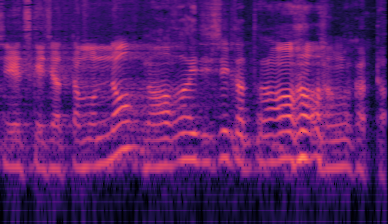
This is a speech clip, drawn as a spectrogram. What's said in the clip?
知恵つけちゃったもんな長いディスりだったな。長かった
